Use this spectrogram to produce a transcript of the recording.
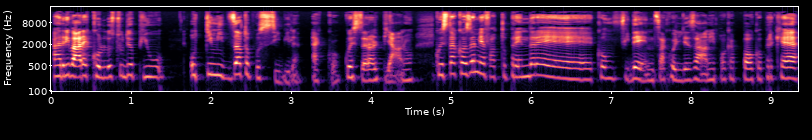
Arrivare con lo studio più ottimizzato possibile. Ecco, questo era il piano. Questa cosa mi ha fatto prendere confidenza con gli esami poco a poco perché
